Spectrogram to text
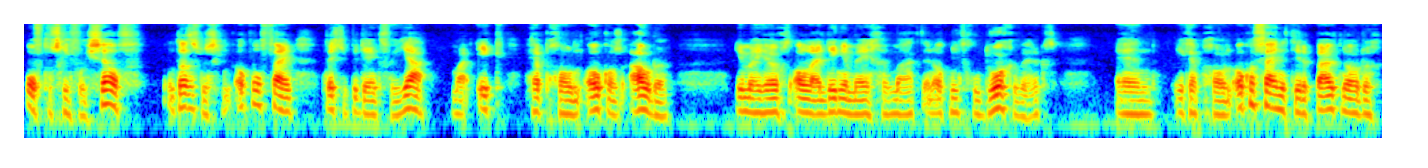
Of misschien voor jezelf. Want dat is misschien ook wel fijn dat je bedenkt van ja, maar ik heb gewoon ook als ouder in mijn jeugd allerlei dingen meegemaakt en ook niet goed doorgewerkt. En ik heb gewoon ook een fijne therapeut nodig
